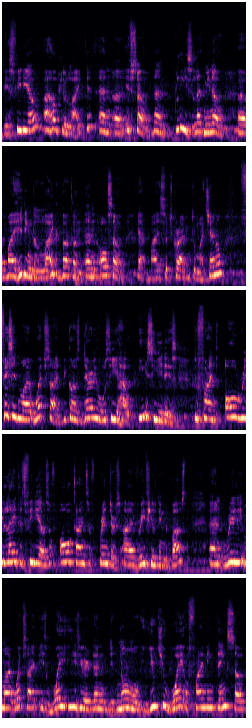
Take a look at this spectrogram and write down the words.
this video. I hope you liked it and uh, if so, then please let me know uh, by hitting the like button and also yeah, by subscribing to my channel. Visit my website because there you will see how easy it is to find all related videos of all kinds of printers I have reviewed in the past. And really my website is way easier than the normal YouTube way of finding things. So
